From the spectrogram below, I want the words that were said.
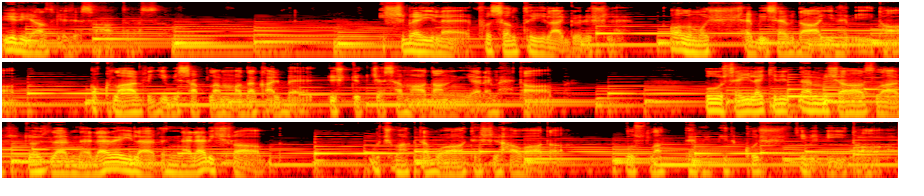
Bir yaz gecesi hatırası. İşveyle, fısıltıyla, gülüşle olmuş şebi sevda yine bir hitap. Oklar gibi saplanmada kalbe düştükçe semadan yere mehtap. Buseyle kilitlenmiş ağızlar, gözler neler eyler, neler işrab. Uçmakta bu ateşli havada, vuslat demi bir kuş gibi bir hitap.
